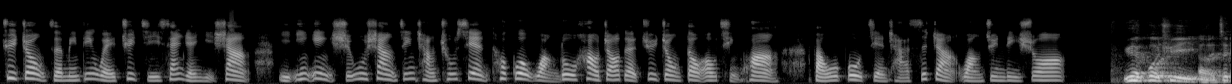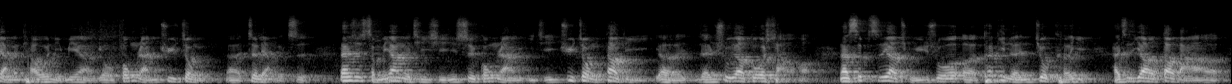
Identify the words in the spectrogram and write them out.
聚众则明定为聚集三人以上，以因应实务上经常出现透过网络号召的聚众斗殴情况。法务部检察司长王俊立说：“因为过去呃这两个条文里面啊有公然聚众呃这两个字，但是什么样的情形是公然以及聚众到底呃人数要多少哈？”那是不是要处于说呃特定人就可以，还是要到达呃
